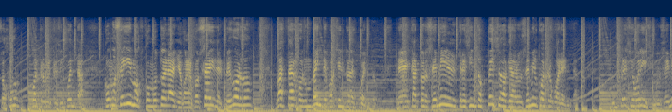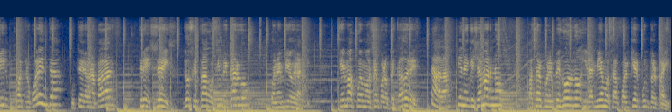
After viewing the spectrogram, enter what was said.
Sojur 4 metros 50, como seguimos como todo el año con el José del pez gordo, va a estar con un 20% de descuento de 14.300 pesos va a quedar 11.440. Un precio buenísimo, 11.440, ustedes la van a pagar, 3, 6, 12 pagos sin recargo con envío gratis. ¿Qué más podemos hacer por los pescadores? Nada, tienen que llamarnos, pasar por el pez gordo y la enviamos a cualquier punto del país.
